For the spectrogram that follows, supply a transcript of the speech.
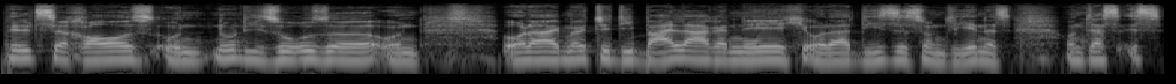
Pilze raus und nur die Soße und oder ich möchte die Beilage nicht oder dieses und jenes. Und das ist,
